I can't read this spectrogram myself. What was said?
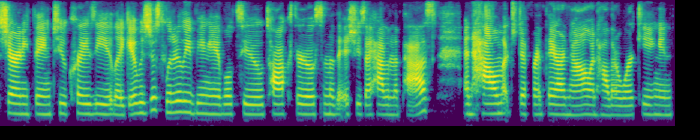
share anything too crazy. Like it was just literally being able to talk through some of the issues I had in the past and how much different they are now and how they're working and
